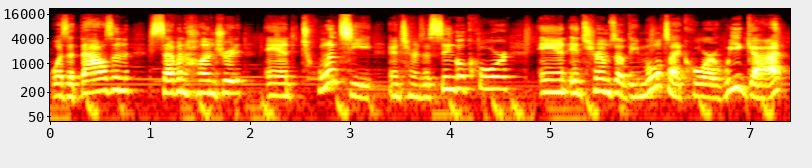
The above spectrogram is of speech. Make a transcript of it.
was 1,700 720 in terms of single core, and in terms of the multi-core, we got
